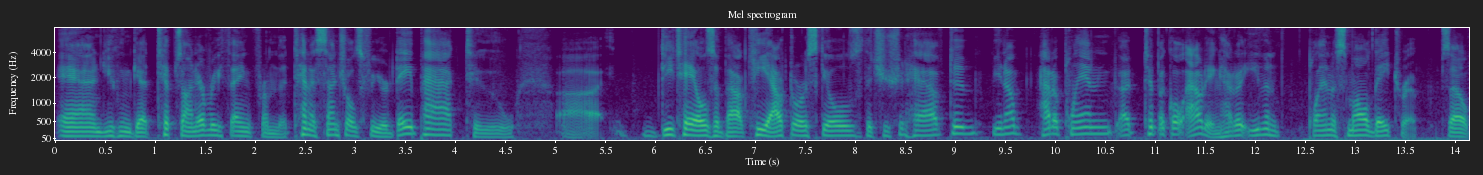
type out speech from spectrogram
and you can get tips on everything from the 10 essentials for your day pack to uh, details about key outdoor skills that you should have to, you know, how to plan a typical outing, how to even plan a small day trip. So,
